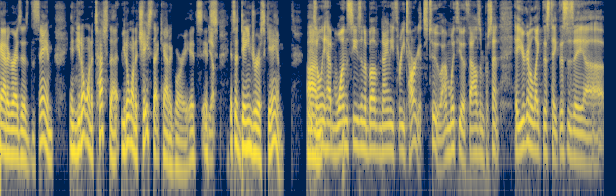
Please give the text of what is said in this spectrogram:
categorize it as the same and you don't want to touch that you don't want to chase that category it's it's yep. it's a dangerous game He's um, only had one season above 93 targets too. I'm with you a thousand percent. Hey, you're gonna like this take. This is a uh,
